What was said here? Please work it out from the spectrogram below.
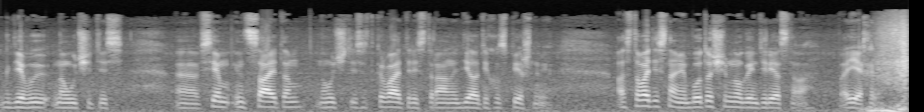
где вы научитесь э, всем инсайтам, научитесь открывать рестораны, делать их успешными. Оставайтесь с нами, будет очень много интересного. Поехали!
